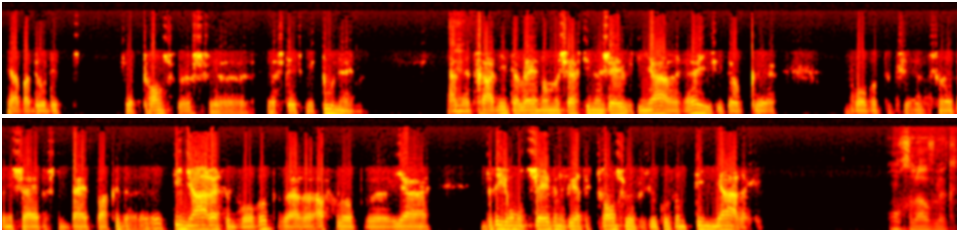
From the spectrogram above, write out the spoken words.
ja, waardoor dit soort transfers uh, steeds meer toenemen. En het gaat niet alleen om de 16 en 17-jarigen. Je ziet ook bijvoorbeeld, ik zal even de cijfers erbij pakken. De 10-jarigen bijvoorbeeld waren afgelopen jaar 347 transferverzoeken van 10-jarigen. Ongelooflijk.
